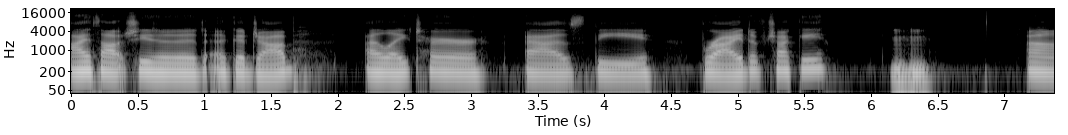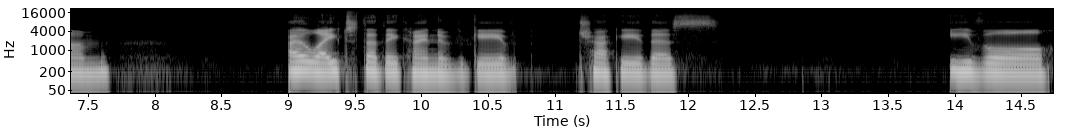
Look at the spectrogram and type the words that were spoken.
I thought she did a good job. I liked her as the bride of Chucky. mm-hmm. Um, I liked that they kind of gave Chucky this evil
